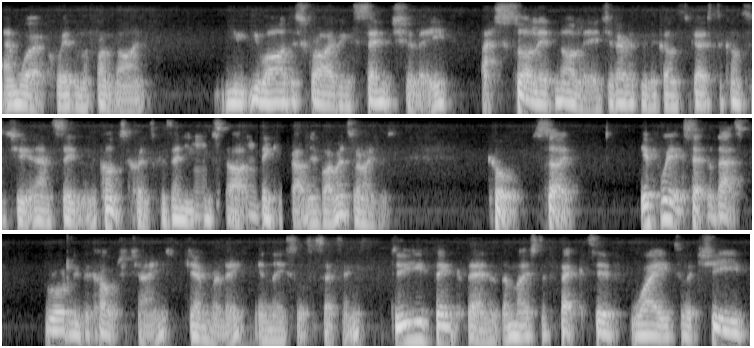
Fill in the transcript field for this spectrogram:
and work with on the front line, you, you are describing essentially a solid knowledge of everything that goes, goes to constitute an antecedent and the consequence, because then you can start mm-hmm. thinking about the environmental arrangements. Cool. So, if we accept that that's broadly the culture change generally in these sorts of settings, do you think then that the most effective way to achieve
